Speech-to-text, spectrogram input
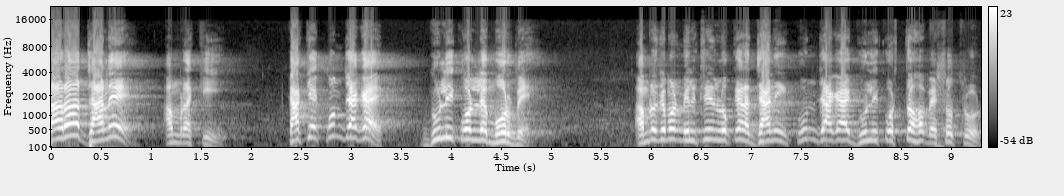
তারা জানে আমরা কি। কাকে কোন জায়গায় গুলি করলে মরবে। আমরা যেমন মিলিটারির লোকেরা জানি কোন জায়গায় গুলি করতে হবে শত্রুর,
